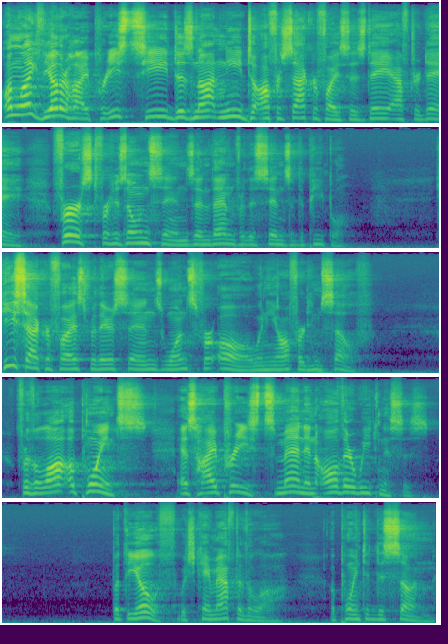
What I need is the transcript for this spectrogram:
Unlike the other high priests, he does not need to offer sacrifices day after day, first for his own sins and then for the sins of the people. He sacrificed for their sins once for all when he offered himself. For the law appoints as high priests men in all their weaknesses. But the oath, which came after the law, appointed the Son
